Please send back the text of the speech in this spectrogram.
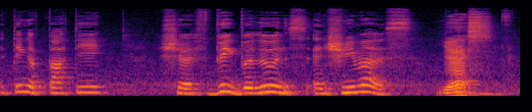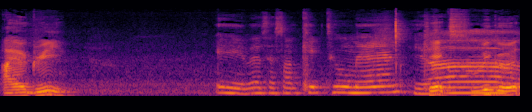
I think a party should have big balloons and streamers. Yes, I agree. Hey, let's have some cake too, man. Yeah. Cakes will be good.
